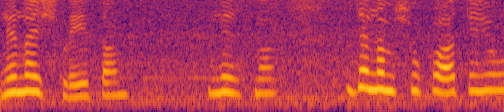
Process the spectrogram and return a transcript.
не знайшли там. Не знаю. Де нам шукати його?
